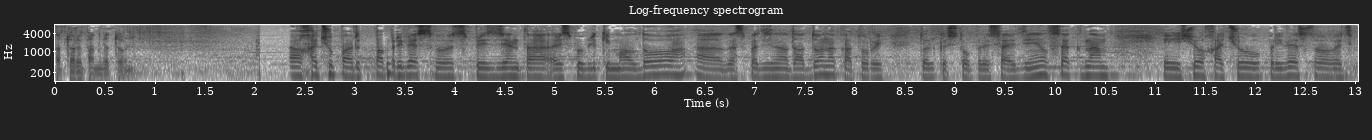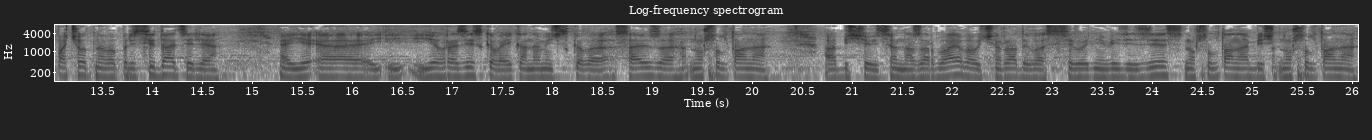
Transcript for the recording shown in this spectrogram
который подготовлен. Хочу поприветствовать президента Республики Молдова, э, господина Дадона, который только что присоединился к нам. И еще хочу приветствовать почетного председателя Евразийского экономического союза Нурсултана Абишевича Назарбаева. Очень рады вас сегодня видеть здесь. Нурсултана, Абиш... Нурсултана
